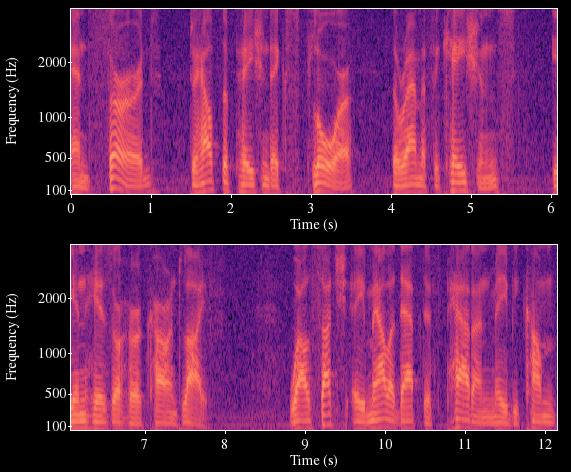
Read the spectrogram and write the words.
And third, to help the patient explore the ramifications in his or her current life. While such a maladaptive pattern may become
